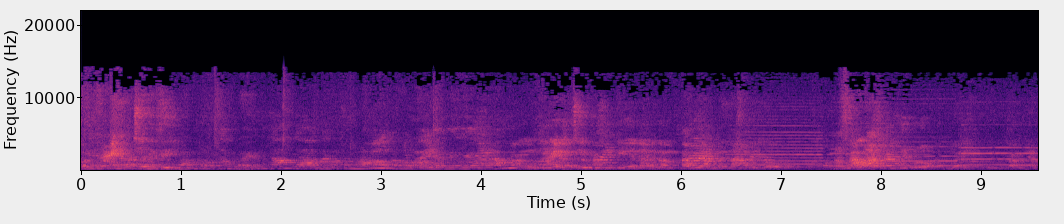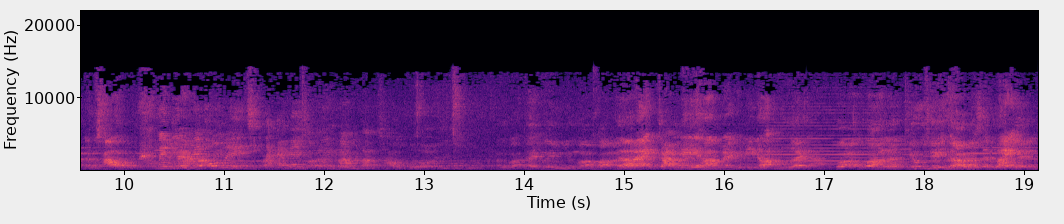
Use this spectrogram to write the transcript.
còn hai nó chưa gì. Tháng 7, tháng 8 ra mà nó không nóng ở ngoài là nhà lắm. Thằng kia chứ thằng kia là năm 85 nó ra đây rồi. nó sáu năm đi rồi. Đấy, 85 tháng sáu. Mày đưa cái uống đi chị tại đây. năm tám sáu rồi. Thằng vợ thấy mình nhưng mà vợ giờ cầm đi hợp lại đi đón người vợ qua là thiếu giấy tờ nó sẽ bay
